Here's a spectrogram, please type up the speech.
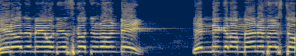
ఈ రోజు మేము తీసుకొచ్చినటువంటి ఎన్నికల మేనిఫెస్టో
